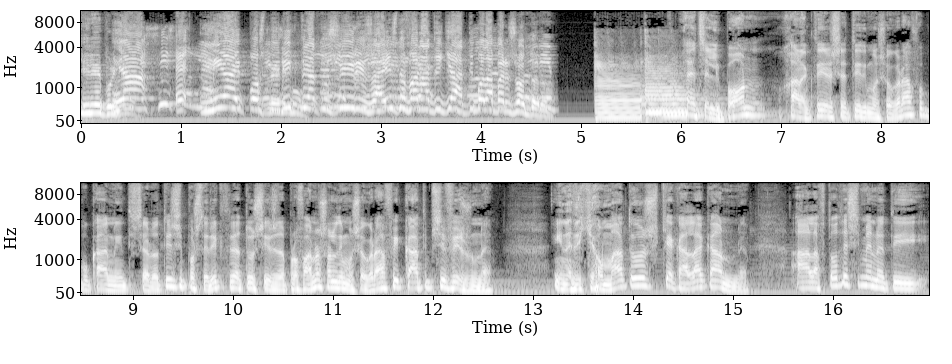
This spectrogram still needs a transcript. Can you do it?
Κύριε Υπουργέ. Μια, Εσείς ε, το λέτε. μια υποστηρίκτρια του ΣΥΡΙΖΑ. Είστε φανατικά, τίποτα περισσότερο. Έτσι λοιπόν, χαρακτήρισε τη δημοσιογράφο που κάνει τις ερωτήσεις υποστηρίκτρια τους ΣΥΡΙΖΑ. Προφανώς όλοι οι δημοσιογράφοι κάτι ψηφίζουν. Είναι δικαίωμά τους και καλά κάνουν. Αλλά αυτό δεν σημαίνει ότι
